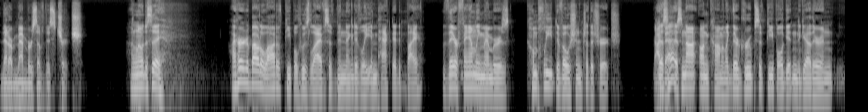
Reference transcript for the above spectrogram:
that are members of this church. I don't know what to say. I heard about a lot of people whose lives have been negatively impacted by their family members' complete devotion to the church. I it's, bet. it's not uncommon. Like there are groups of people getting together and,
